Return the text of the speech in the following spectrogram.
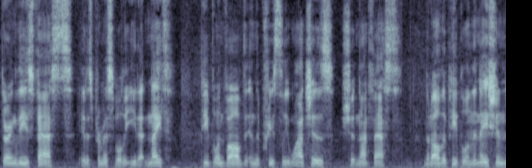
During these fasts, it is permissible to eat at night. People involved in the priestly watches should not fast, but all the people in the nation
